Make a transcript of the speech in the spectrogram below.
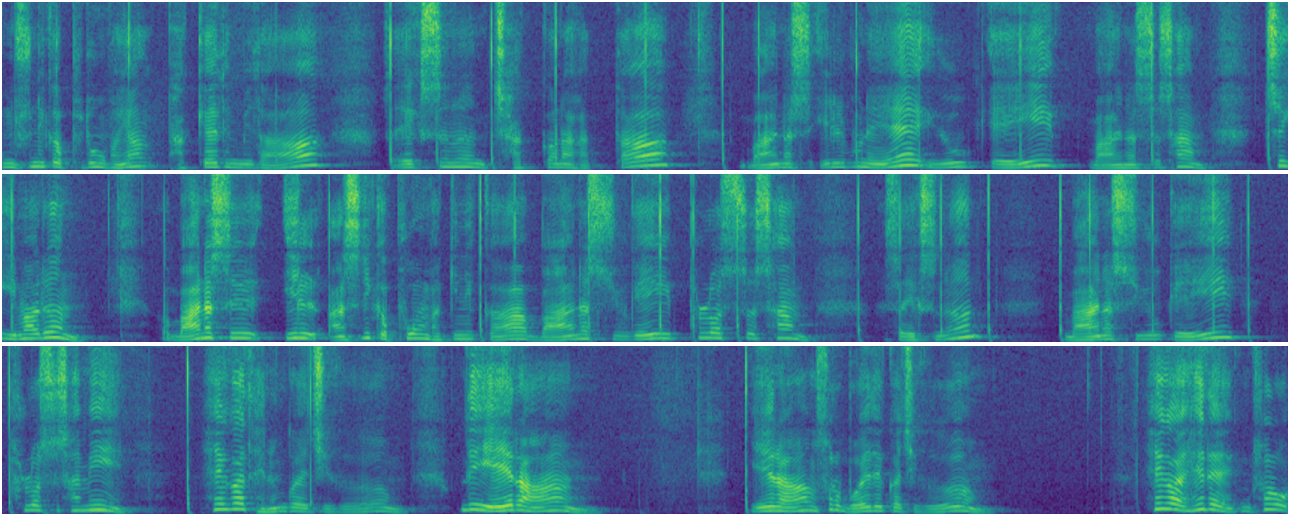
음수니까 부동 방향 바뀌어야 됩니다. 자, x는 작거나 같다. 마이너스 1분의 6a 마이너스 3. 즉 이 말은 마이너스 1 안 쓰니까 부호만 바뀌니까 마이너스 6a 플러스 3. 그래서 x는 마이너스 6a 플러스 3이 해가 되는 거야 지금. 근데 얘랑 얘랑 서로 뭐 해야 될까 지금? 해가 해래. 그럼 서로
